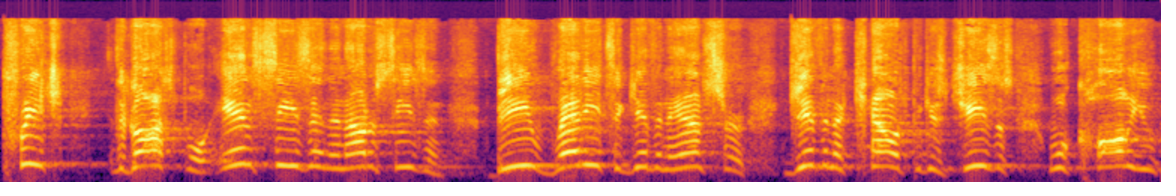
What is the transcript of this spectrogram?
Preach the gospel in season and out of season. Be ready to give an answer, give an account because Jesus will call you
